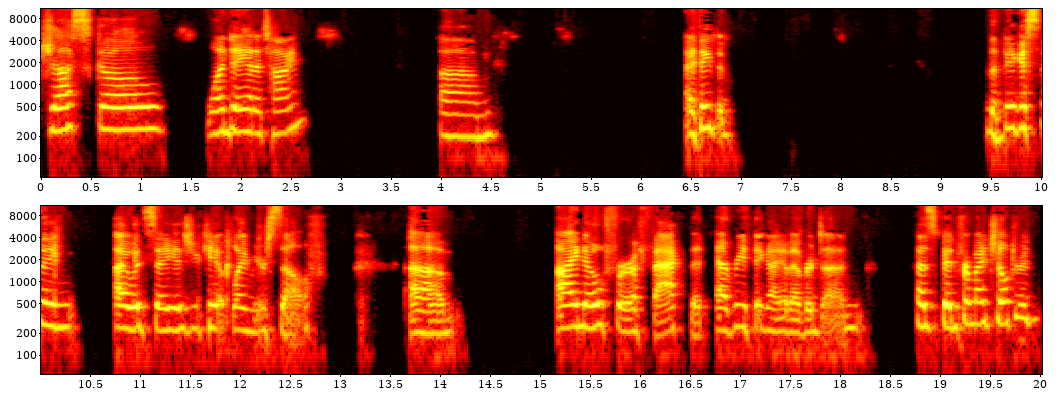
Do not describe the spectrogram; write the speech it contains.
just go one day at a time. Um i think the the biggest thing i would say is you can't blame yourself. Um i know for a fact that everything i have ever done has been for my children.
